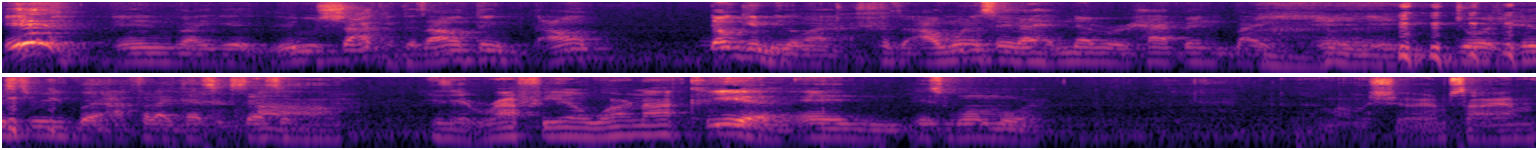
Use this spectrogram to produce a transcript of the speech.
Yeah, and like it, it was shocking because I don't think I don't don't give me the line because I want to say that had never happened like in, in Georgia history, but I feel like that's excessive. um, is it Raphael Warnock? yeah, and it's one more. Sure. I'm sorry. I'm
